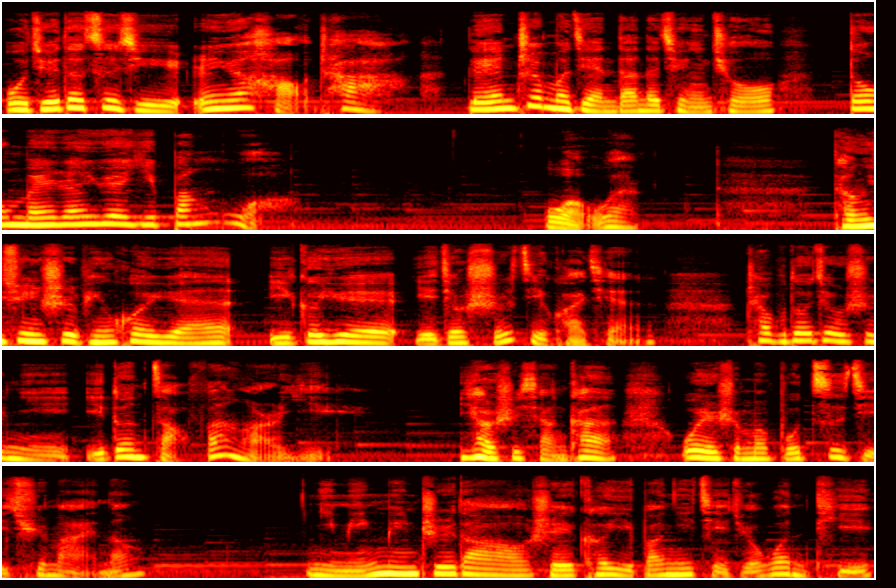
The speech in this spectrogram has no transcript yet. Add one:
我觉得自己人缘好差，连这么简单的请求都没人愿意帮我。”我问：“腾讯视频会员一个月也就十几块钱，差不多就是你一顿早饭而已。要是想看，为什么不自己去买呢？你明明知道谁可以帮你解决问题，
